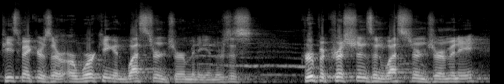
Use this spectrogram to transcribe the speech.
peacemakers are, are, working in Western Germany, and there's this group of Christians in Western Germany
